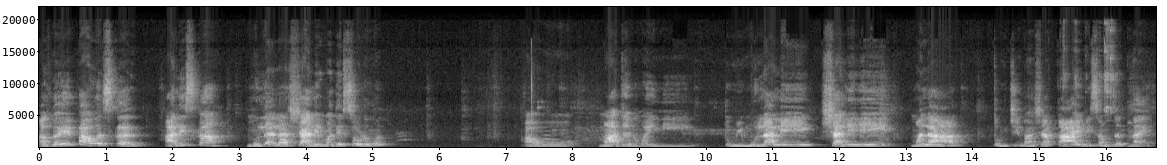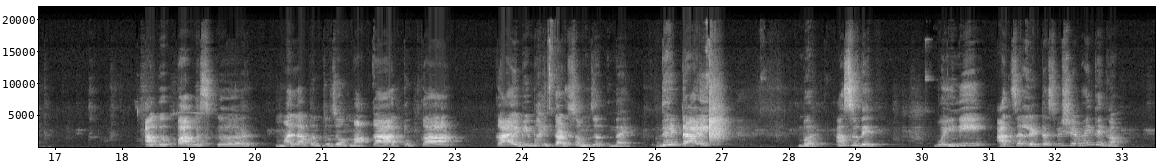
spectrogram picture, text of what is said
अगय पावसकर आलीस का मुलाला शाळेमध्ये सोडवून? अहो माझन वहिनी तुम्ही मुलाले शालेले मला तुमची भाषा काय बी समजत नाही. अगं पावसकर मला पण तुझं मका तुका काय बी भैताड समजत नाही. दे बर असू दे. वहिनी आजचा लेटेस्ट विषय माहितीये का?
